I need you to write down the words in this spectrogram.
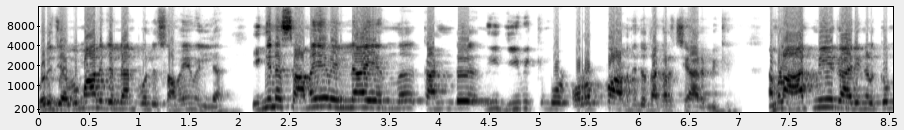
ഒരു ജപമാല ചൊല്ലാൻ പോലും സമയമില്ല. ഇങ്ങനെ സമയമില്ല എന്ന് കണ്ട് നീ ജീവിക്കുമ്പോൾ ഉറപ്പാണ് നിന്റെ തകർച്ച ആരംഭിക്കും. നമ്മൾ ആത്മീയ കാര്യങ്ങൾക്കും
